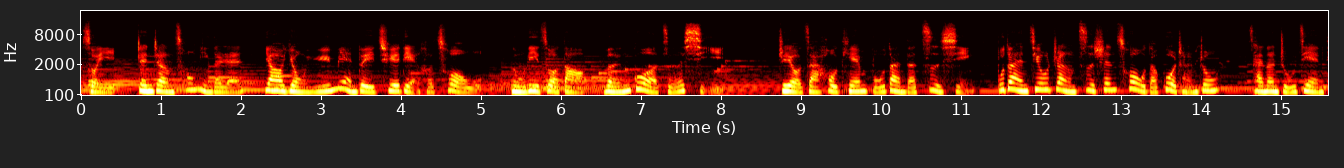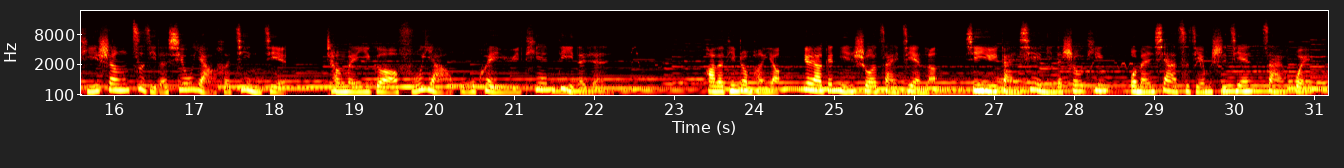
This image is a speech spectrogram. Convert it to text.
所以。真正聪明的人要勇于面对缺点和错误，努力做到闻过则喜。只有在后天不断的自省、不断纠正自身错误的过程中，才能逐渐提升自己的修养和境界，成为一个俯仰无愧于天地的人。好的，听众朋友，又要跟您说再见了。心语感谢您的收听。我们下次节目时间再会。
